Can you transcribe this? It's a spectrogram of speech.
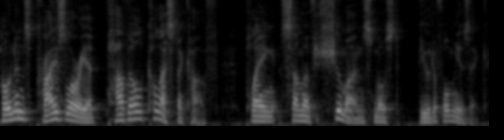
Honens Prize Laureate Pavel Kolesnikov playing some of Schumann's most beautiful music.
